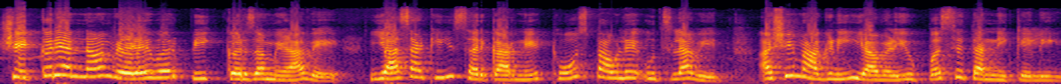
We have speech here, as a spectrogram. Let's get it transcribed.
शेतकऱ्यांना वेळेवर पीक कर्ज मिळावे यासाठी सरकारने ठोस पावले उचलावीत अशी मागणी यावेळी उपस्थितांनी केली.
